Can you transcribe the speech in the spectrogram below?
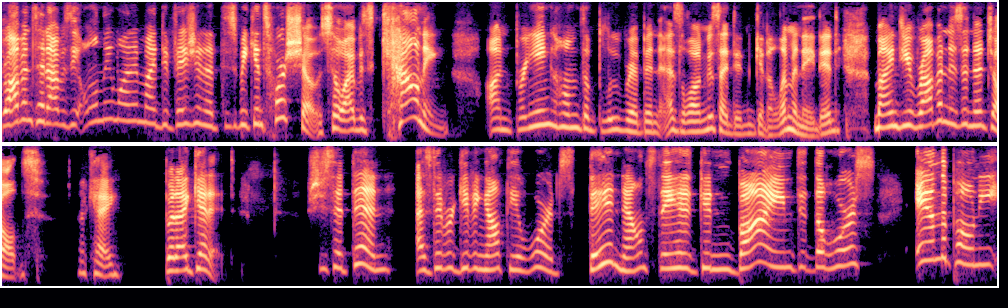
Robin said I was the only one in my division at this weekend's horse show, so I was counting on bringing home the blue ribbon as long as I didn't get eliminated. Mind you, Robin is an adult. Okay, but I get it. She said then, as they were giving out the awards, they announced they had combined the horse and the pony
